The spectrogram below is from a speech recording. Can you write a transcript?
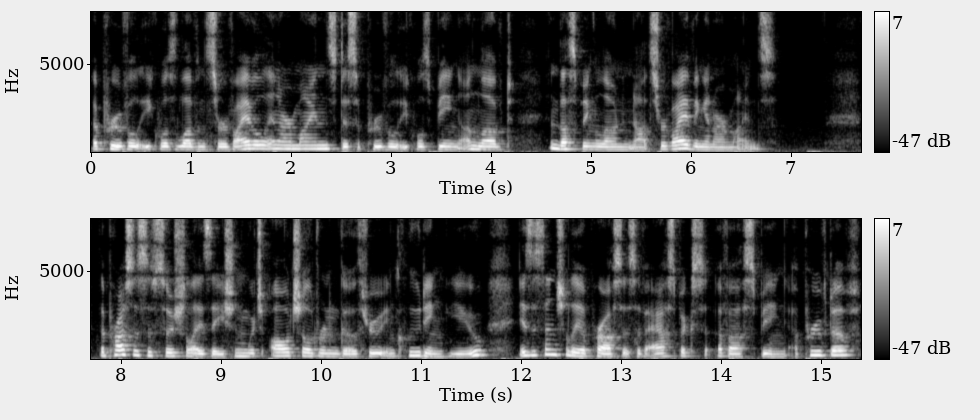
Approval equals love and survival in our minds, disapproval equals being unloved and thus being alone and not surviving in our minds. The process of socialization, which all children go through, including you, is essentially a process of aspects of us being approved of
